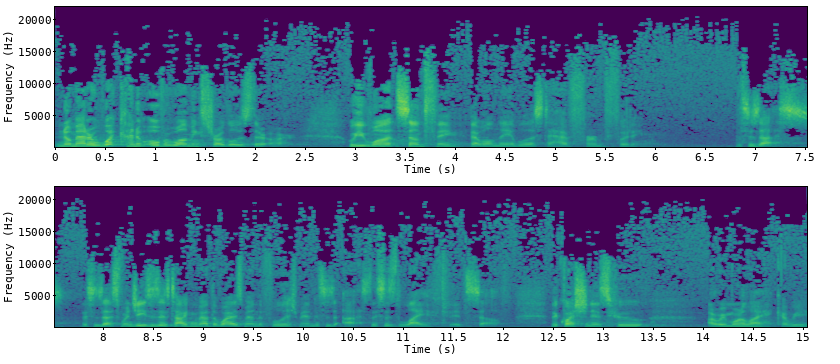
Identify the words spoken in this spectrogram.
no matter what kind of overwhelming struggles there are, we want something that will enable us to have firm footing. This is us. This is us. When Jesus is talking about the wise man, the foolish man, this is us. This is life itself. The question is who are we more like? Are we,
